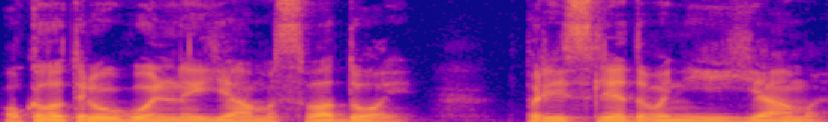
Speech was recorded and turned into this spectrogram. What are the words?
около треугольной ямы с водой. При исследовании ямы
